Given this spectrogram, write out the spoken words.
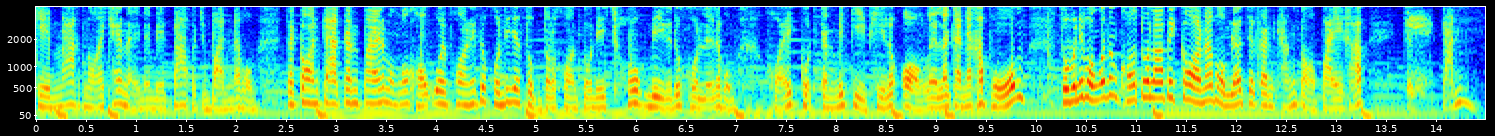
เกมมากน้อยแค่ไหนในเมตาปัจจุบันนะผมแต่ก่อนจากกันไปนะผมก็ขออวยพรให้ทุกคนที่จะสุ่มตัวละครตัวนี้โชคดีกันทุกคนเลยนะผมขอให้กดกันไม่กี่ทีแล้วออกเลยแล้วกันนะครับผม ส่วนวันนี้ผมก็ต้องขอตัวลาไปก่อนนะผมแล้วเจอกันครั้งต่อไปครับ เจอกัน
